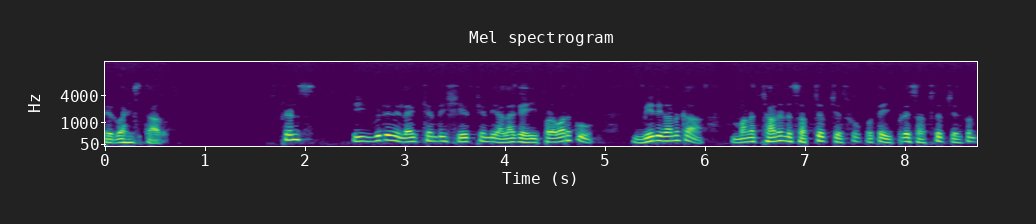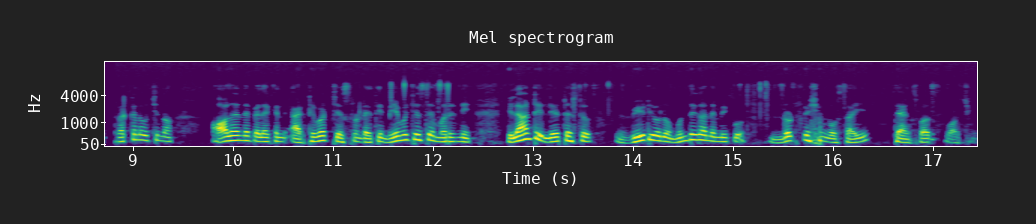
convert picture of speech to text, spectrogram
నిర్వహిస్తారు. ఫ్రెండ్స్ ఈ వీడియోని లైక్ చేయండి షేర్ చేయండి. అలాగే ఇప్పటి వరకు మీరు కనుక మన ఛానల్ని సబ్స్క్రైబ్ చేసుకోకపోతే ఇప్పుడే సబ్స్క్రైబ్ చేసుకుని ప్రక్కన వచ్చిన ఆల్ అండ్ యాక్టివేట్ చేసుకున్నట్టయితే మేము చేసే మరిన్ని ఇలాంటి లేటెస్ట్ వీడియోలు ముందుగానే మీకు నోటిఫికేషన్గా వస్తాయి. థ్యాంక్స్ ఫర్ వాచింగ్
